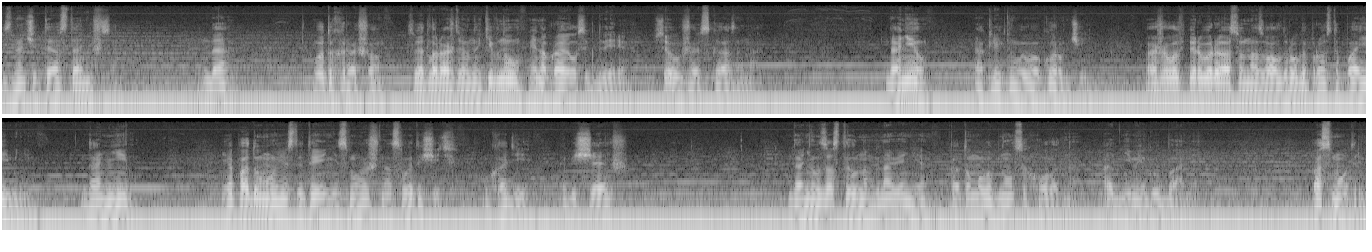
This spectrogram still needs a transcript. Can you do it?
«Значит, ты останешься?» «Да». «Вот и хорошо». Светлорожденный кивнул и направился к двери. Все уже сказано. «Данил!» — окликнул его кормчий. Пожалуй, в первый раз он назвал друга просто по имени. «Данил!» «Я подумал, если ты не сможешь нас вытащить, уходи. Обещаешь?» Данил застыл на мгновение, потом улыбнулся холодно, одними губами. «Посмотрим».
